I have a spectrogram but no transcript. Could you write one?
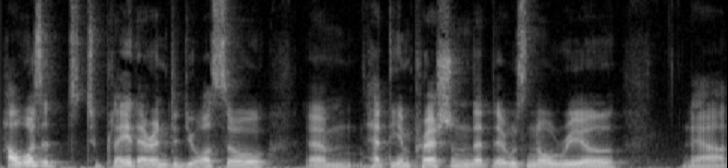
How was it to play there? And did you also um, had the impression that there was no real, yeah,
